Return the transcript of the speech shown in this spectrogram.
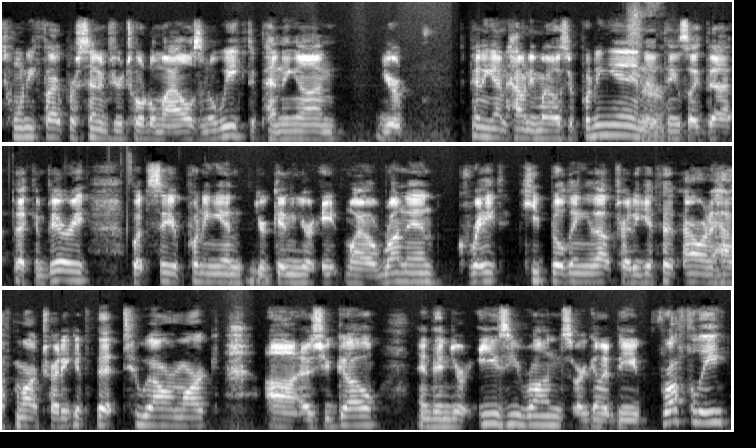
25% of your total miles in a week, depending on your depending on how many miles you're putting in Sure. and things like that that can vary. But say you're putting in you're getting your eight mile run in great. Keep building it up. Try to get to that hour and a half mark. Try to get to that two hour mark uh, as you go. And then your easy runs are going to be roughly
